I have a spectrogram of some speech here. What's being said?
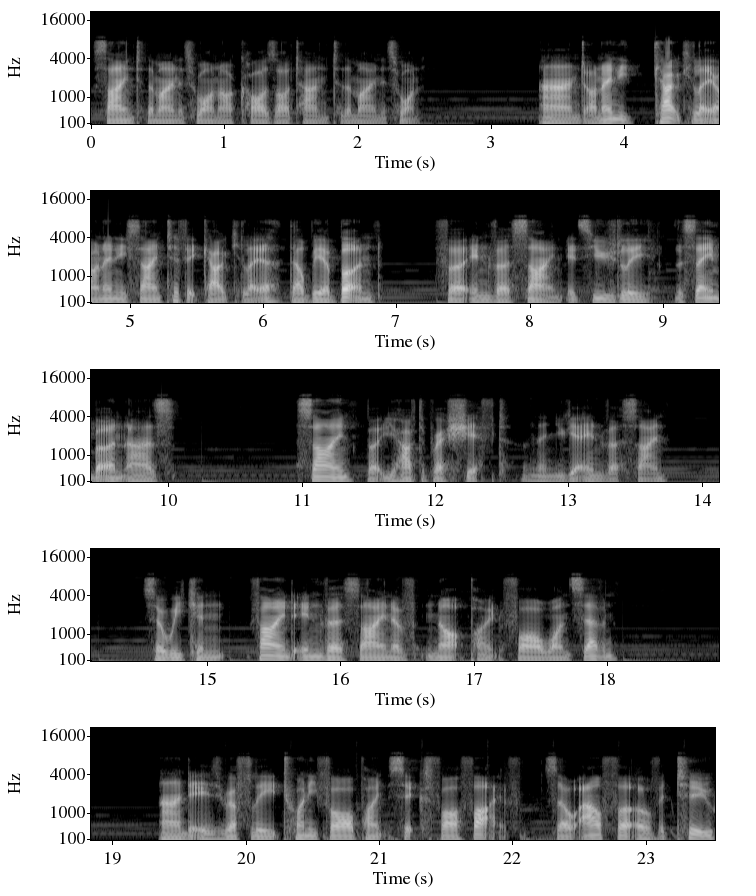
sine to the minus 1 or cos or tan to the minus 1. And on any calculator, on any scientific calculator, there'll be a button for inverse sine. It's usually the same button as sine, but you have to press shift and then you get inverse sine. So we can find inverse sine of 0.417 and it is roughly 24.645. So alpha over 2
